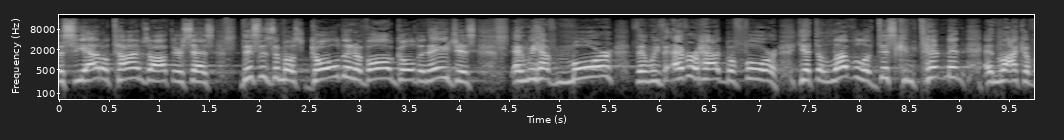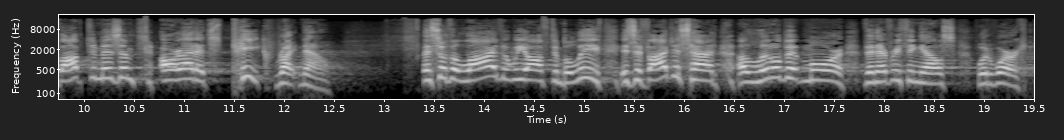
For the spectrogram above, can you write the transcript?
the Seattle Times author says, this is the most golden of all golden ages and we have more than we've ever had before. Yet the level of discontentment and lack of optimism are at its peak right now. And so the lie that we often believe is if I just had a little bit more, then everything else would work.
